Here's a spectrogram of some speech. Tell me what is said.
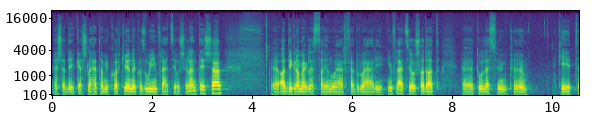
esedékes lehet, amikor kijönnek az új inflációs jelentéssel. Addigra meg lesz a január-februári inflációs adat, túl leszünk két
